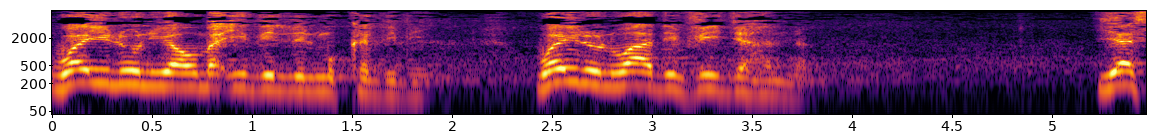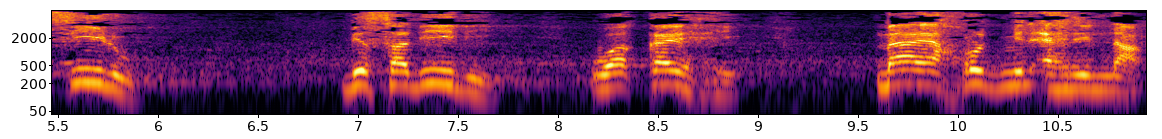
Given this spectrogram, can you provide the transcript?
ويل يومئذ للمكذبين. ويل واد في جهنم. يسيل بصديد وقيح ما يخرج من أهل النار.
